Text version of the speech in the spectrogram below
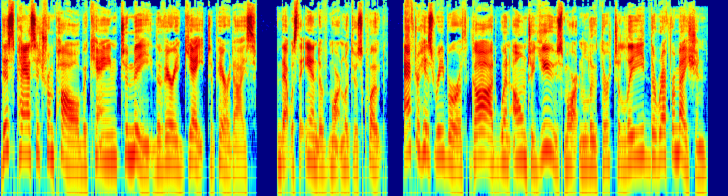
This passage from Paul became to me the very gate to paradise. And that was the end of Martin Luther's quote. After his rebirth, God went on to use Martin Luther to lead the Reformation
